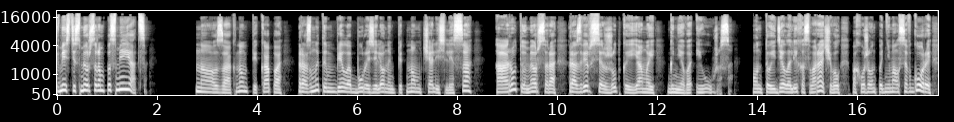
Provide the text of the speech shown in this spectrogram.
вместе с Мёрсером посмеяться. Но за окном пикапа размытым бело-буро зеленым пятном мчались леса, а рот у Мёрсера разверзся жуткой ямой гнева и ужаса. Он то и дело лихо сворачивал, похоже, он поднимался в горы —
